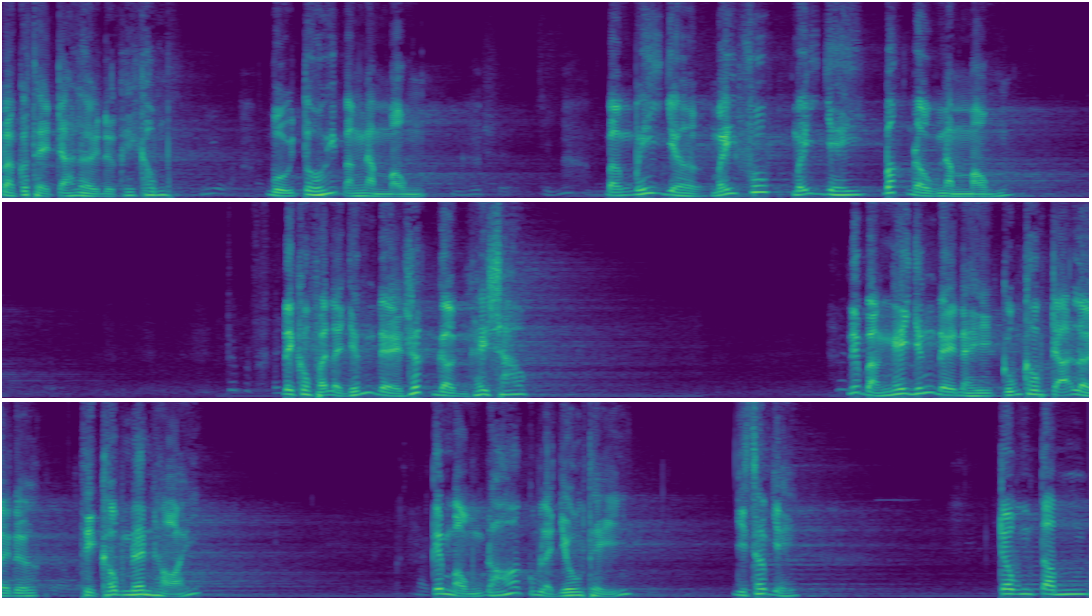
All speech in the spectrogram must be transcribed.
Bạn có thể trả lời được hay không? Buổi tối bạn nằm mộng. Bạn mấy giờ, mấy phút, mấy giây bắt đầu nằm mộng đây không phải là vấn đề rất gần hay sao? Nếu bạn ngay vấn đề này cũng không trả lời được, thì không nên hỏi. Cái mộng đó cũng là vô thỉ. Vì sao vậy? Trong tâm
